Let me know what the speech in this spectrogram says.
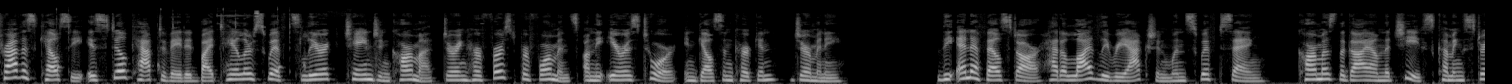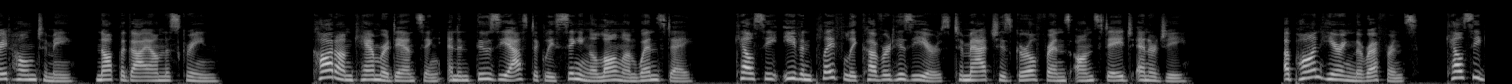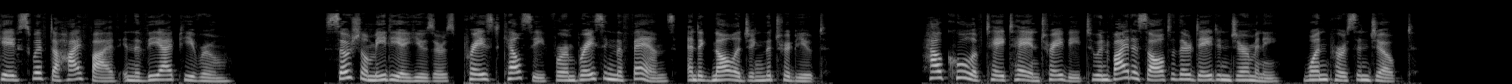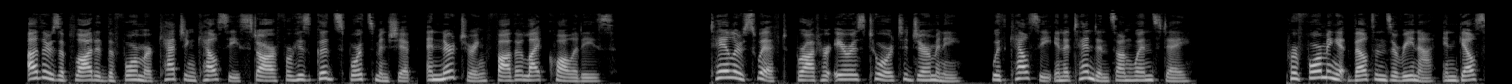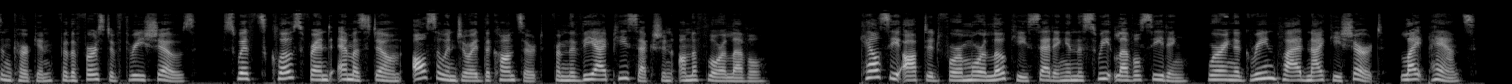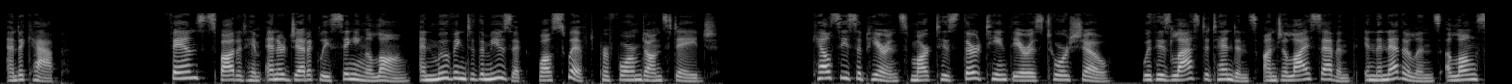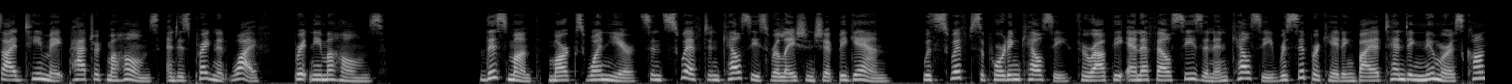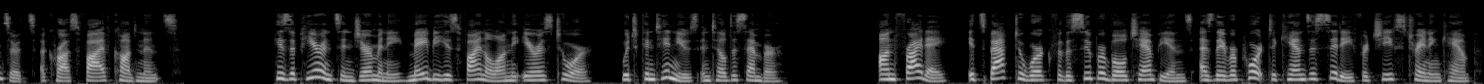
Travis Kelce is still captivated by Taylor Swift's lyric Change in Karma during her first performance on the Eras Tour in Gelsenkirchen, Germany. The NFL star had a lively reaction when Swift sang, Karma's the guy on the Chiefs coming straight home to me, not the guy on the screen. Caught on camera dancing and enthusiastically singing along on Wednesday, Kelce even playfully covered his ears to match his girlfriend's onstage energy. Upon hearing the reference, Kelce gave Swift a high five in the VIP room. Social media users praised Kelce for embracing the fans and acknowledging the tribute. How cool of Tay Tay and Trevi to invite us all to their date in Germany, one person joked. Others applauded the former catching Kelsey star for his good sportsmanship and nurturing father-like qualities. Taylor Swift brought her Eras tour to Germany, with Kelce in attendance on Wednesday. Performing at Veltins Arena in Gelsenkirchen for the first of three shows, Swift's close friend Emma Stone also enjoyed the concert from the VIP section on the floor level. Kelce opted for a more low-key setting in the suite level seating, wearing a green plaid Nike shirt, light pants, and a cap. Fans spotted him energetically singing along and moving to the music while Swift performed on stage. Kelce's appearance marked his 13th Eras Tour show, with his last attendance on July 7 in the Netherlands alongside teammate Patrick Mahomes and his pregnant wife, Brittany Mahomes. This month marks one year since Swift and Kelce's relationship began, with Swift supporting Kelce throughout the NFL season and Kelce reciprocating by attending numerous concerts across five continents. His appearance in Germany may be his final on the Eras Tour, which continues until December. On Friday, it's back to work for the Super Bowl champions as they report to Kansas City for Chiefs training camp.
